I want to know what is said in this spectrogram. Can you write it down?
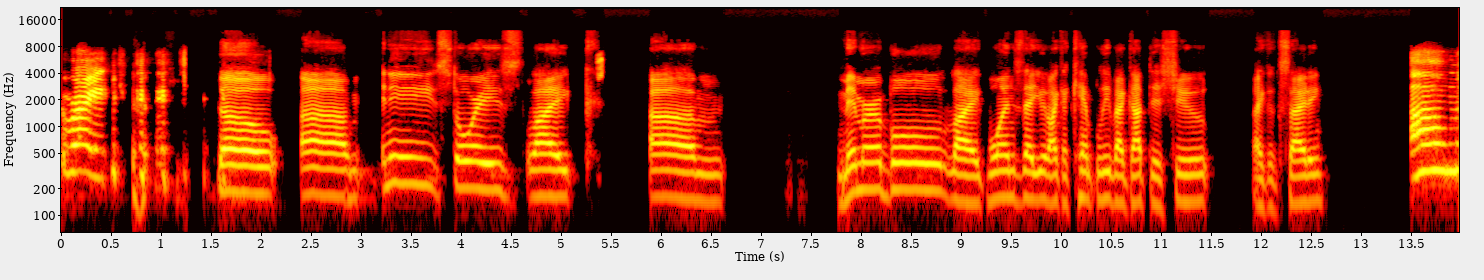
Right. so, um, any stories like, um, memorable, like ones that you're like, I can't believe I got this shoot, like exciting? Um,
